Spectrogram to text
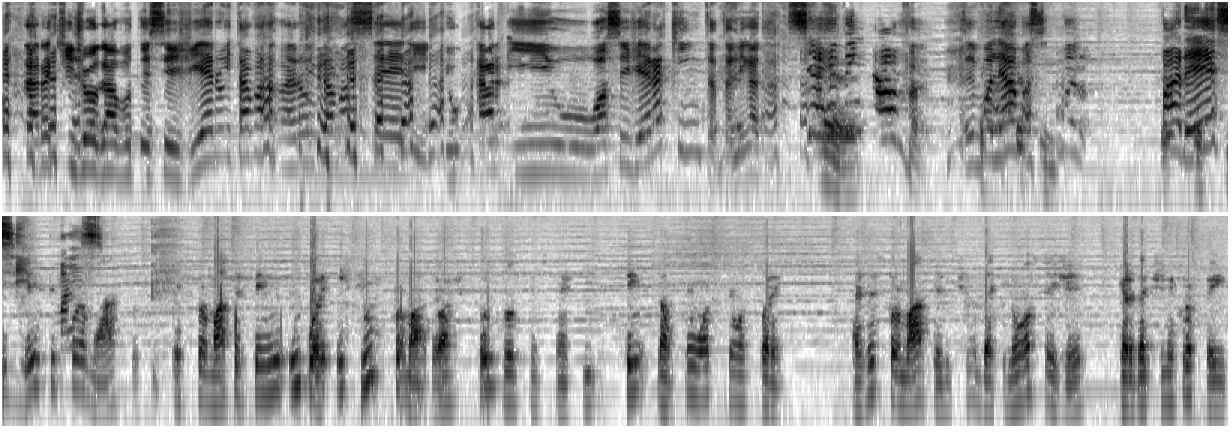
o cara que jogava o TCG era oitava, era oitava série. E o, cara, e o OCG era a quinta, tá ligado? Se arrebentava. Você olhava assim, mano, parece. Esse mas- formato, esse formato ele tem um, um porém. Esse único formato, eu acho que todos os outros que a gente tem aqui, tem, não, tem um outro, tem um outro porém. Mas esse formato, ele tinha um deck no OCG, que era o deck de Necroface.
